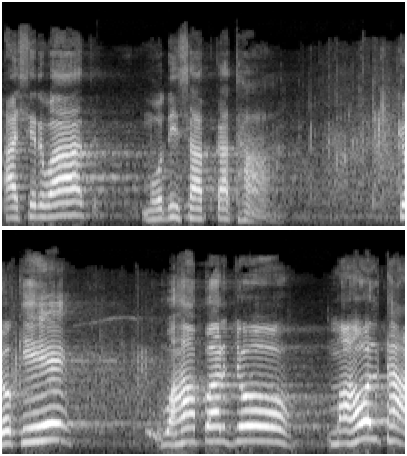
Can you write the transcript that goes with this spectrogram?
आशीर्वाद मोदी साहब का था, क्योंकि वहाँ पर जो माहौल था,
